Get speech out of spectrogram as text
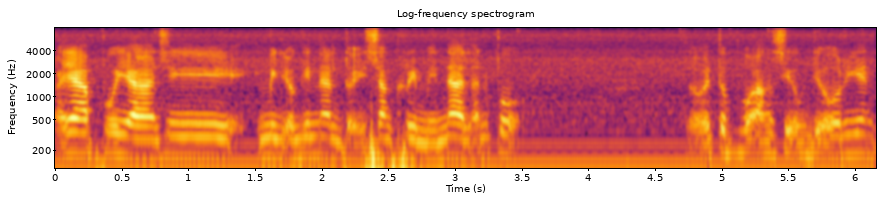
Kaya po yan si Emilio Ginaldo isang kriminal. Ano po? So ito po ang Sea of the Orient.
